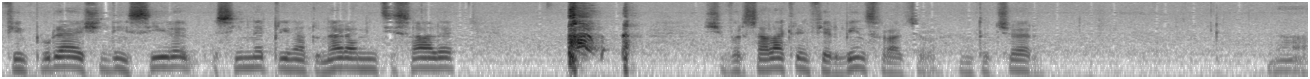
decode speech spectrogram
Fiind purea ieșit din sine, sine prin adunarea minții sale și vărsa lacrimi fierbinți, fraților, în tăcere. Da.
